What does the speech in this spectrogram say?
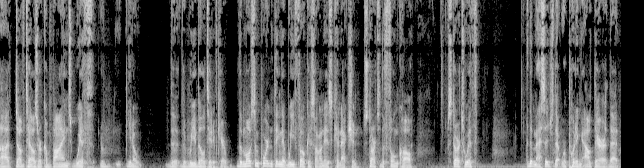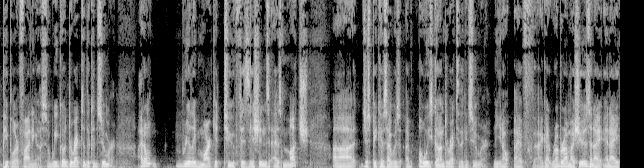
uh, dovetails or combines with, you know, the the rehabilitative care. The most important thing that we focus on is connection. Starts with a phone call. Starts with the message that we're putting out there that people are finding us. So we go direct to the consumer. I don't really market to physicians as much. Uh, just because I was, I've always gone direct to the consumer. You know, I've, I got rubber on my shoes and I, and I,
